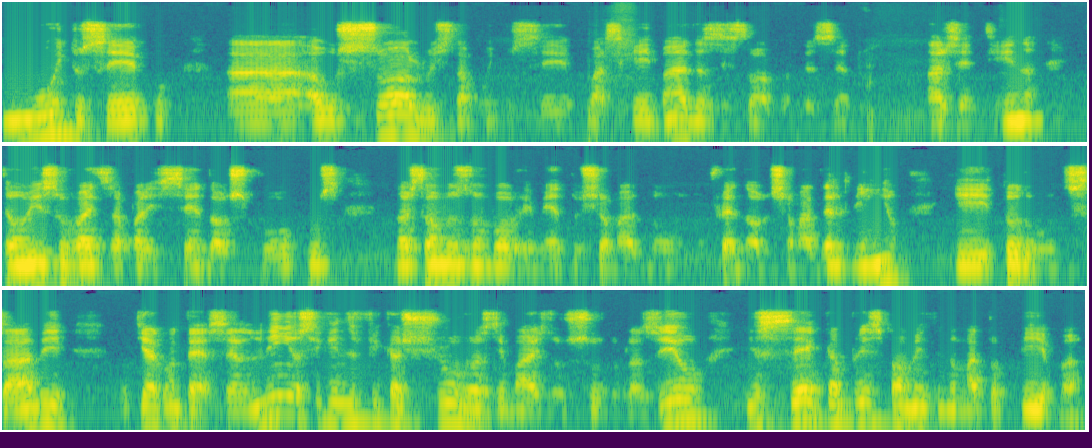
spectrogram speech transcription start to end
muito seco, a, o solo está muito seco, as queimadas estão acontecendo na Argentina, então isso vai desaparecendo aos poucos. Nós estamos num movimento chamado, num, fenômeno chamado El Ninho, que todo mundo sabe, o que acontece? El Ninho significa chuvas demais no sul do Brasil e seca principalmente no Mato Piba.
